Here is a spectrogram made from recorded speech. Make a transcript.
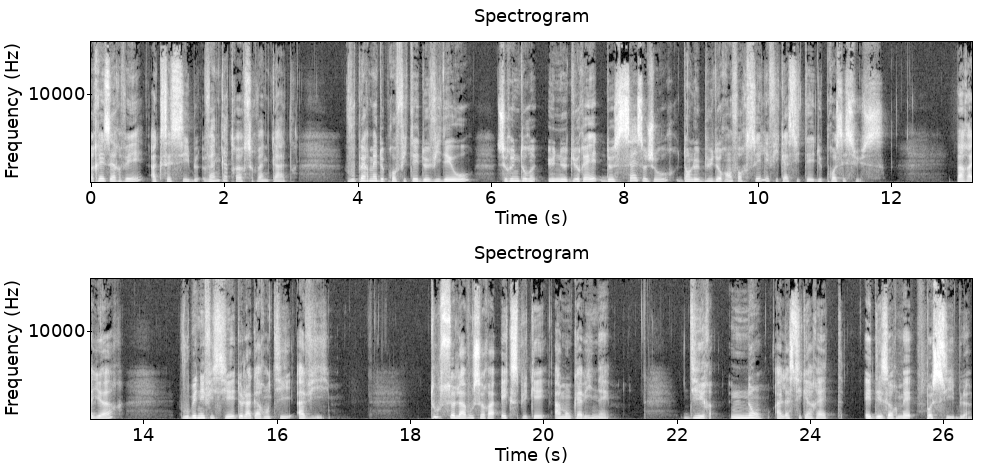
réservé, accessible 24 heures sur 24, vous permet de profiter de vidéos sur une, durée de 16 jours dans le but de renforcer l'efficacité du processus. Par ailleurs, vous bénéficiez de la garantie à vie. Tout cela vous sera expliqué à mon cabinet. Dire non à la cigarette est désormais possible.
